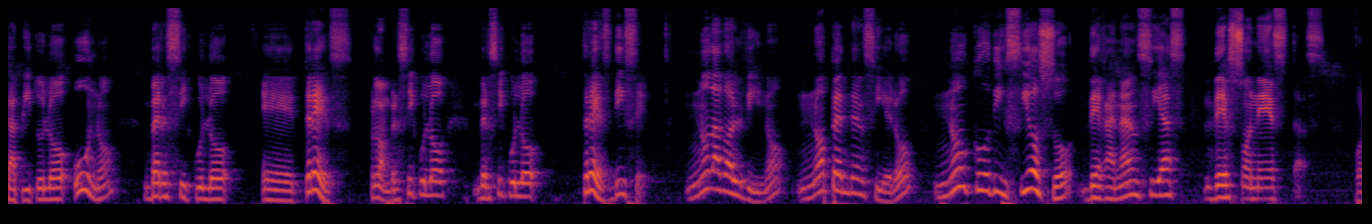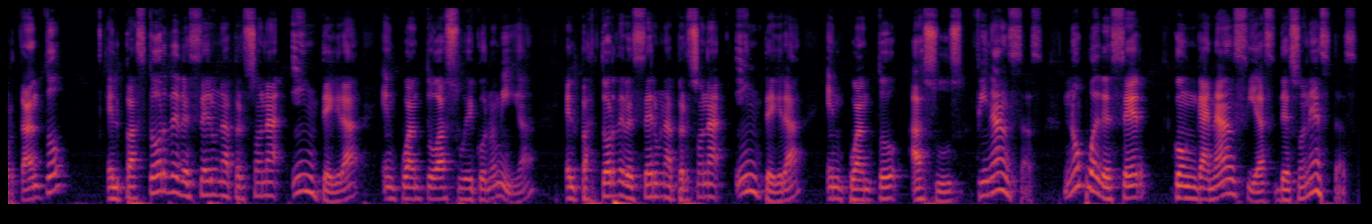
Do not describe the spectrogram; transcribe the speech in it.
capítulo 1, versículo 3, eh, perdón, versículo versículo 3 dice, no dado al vino, no pendenciero, no codicioso de ganancias deshonestas. Por tanto, el pastor debe ser una persona íntegra en cuanto a su economía, el pastor debe ser una persona íntegra en cuanto a sus finanzas. No puede ser con ganancias deshonestas.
